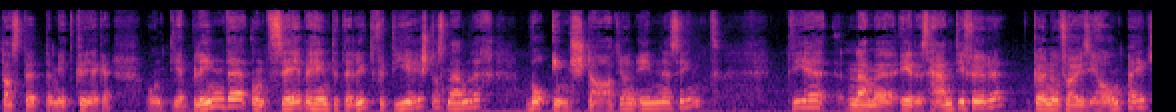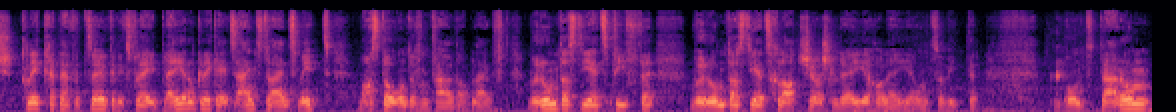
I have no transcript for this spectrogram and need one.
das dort mitkriegen. Und die blinden und sehbehinderten Leute, für die ist das nämlich, wo im Stadion innen sind, die nehmen ihr Handy für, gehen auf unsere Homepage, klicken den verzögerungsfreien Player und kriegen jetzt eins zu eins mit, was da unten auf dem Feld abläuft. Warum dass die jetzt pfiffen, warum dass die jetzt klatschen, schreien, holeien und so weiter. Und darum,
